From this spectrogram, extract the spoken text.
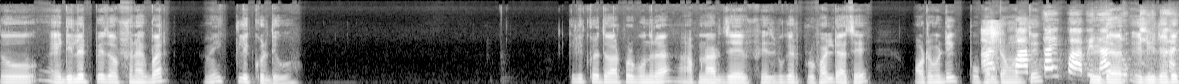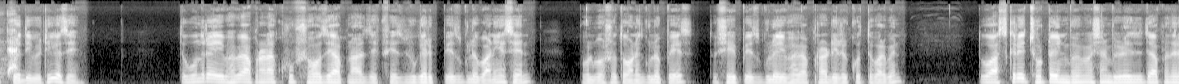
তো এই ডিলেট পেজ অপশন একবার আমি ক্লিক করে দেব। ক্লিক করে দেওয়ার পর বন্ধুরা আপনার যে ফেসবুকের প্রোফাইলটা আছে অটোমেটিক প্রোফাইলটার মধ্যে রিডার রিডাইরেক্ট করে দিবে ঠিক আছে? তো বন্ধুরা এইভাবে আপনারা খুব সহজে আপনার যে ফেসবুকের পেজগুলো বানিয়েছেন ভুলবশত অনেকগুলো পেজ তো সেই পেজগুলো এইভাবে আপনারা ডিলিট করতে পারবেন। তো আজকের এই ছোট্ট ইনফরমেশান ভিডিও যদি আপনাদের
